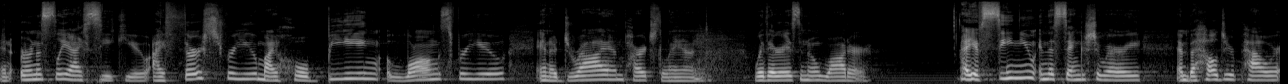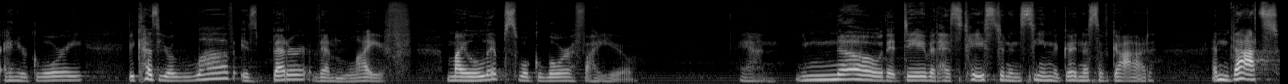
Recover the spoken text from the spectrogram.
and earnestly I seek you. I thirst for you, my whole being longs for you in a dry and parched land where there is no water. I have seen you in the sanctuary and beheld your power and your glory, because your love is better than life. My lips will glorify you. And you know that David has tasted and seen the goodness of God, and that's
